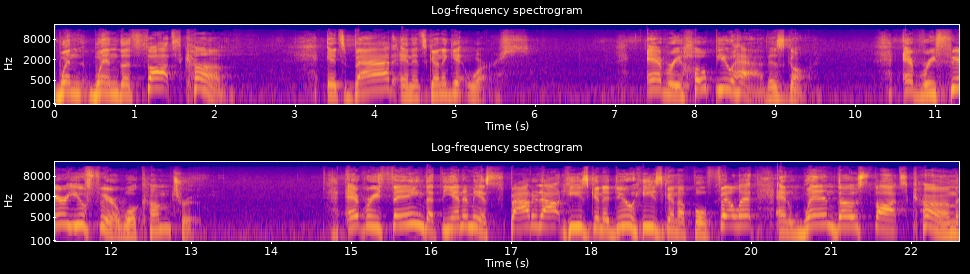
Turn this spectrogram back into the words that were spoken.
When, when the thoughts come, it's bad and it's going to get worse. Every hope you have is gone. Every fear you fear will come true. Everything that the enemy has spouted out he's gonna do, he's gonna fulfill it. And when those thoughts come,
